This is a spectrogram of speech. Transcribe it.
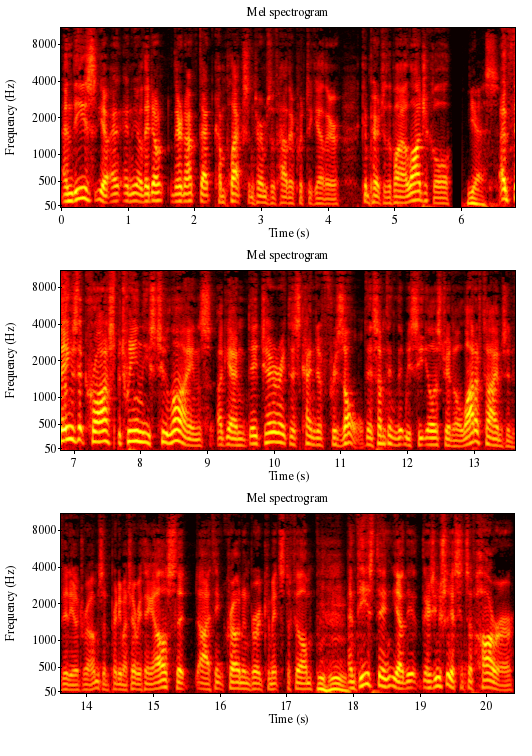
And these, you know, and, and you know, they don't, they're not that complex in terms of how they're put together compared to the biological. Yes. And things that cross between these two lines, again, they generate this kind of result. There's something that we see illustrated a lot of times in Videodrome and pretty much everything else that uh, I think Cronenberg commits to film. Mm-hmm. And these things, you know, the, there's usually a sense of horror.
